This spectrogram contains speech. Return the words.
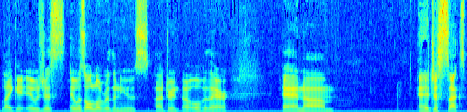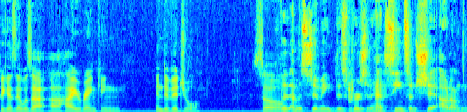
like it, it was just it was all over the news uh, during uh, over there and um and it just sucks because it was a, a high ranking individual so But I'm assuming this person had seen some shit out on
